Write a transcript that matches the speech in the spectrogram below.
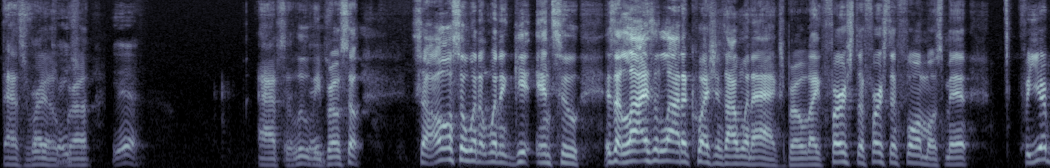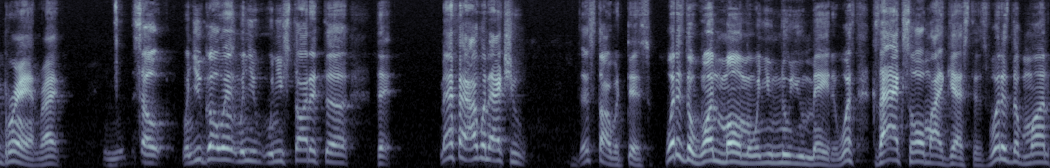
That's real, bro. Yeah. Absolutely, bro. So, so I also want to want to get into. There's a lot. There's a lot of questions I want to ask, bro. Like first, the first and foremost, man, for your brand, right? Mhm. So when you go in, when you when you started the the matter of fact, I want to ask you. Let's start with this. What is the one moment when you knew you made it? What? Because I ask all my guests this. What is the one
